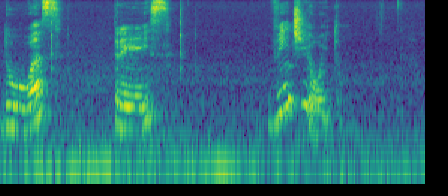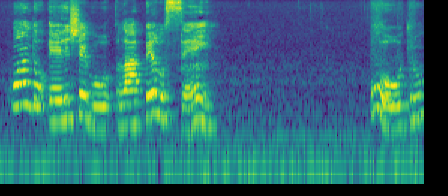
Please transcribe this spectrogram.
duas, três, 28. Quando ele chegou lá pelo 100, o outro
